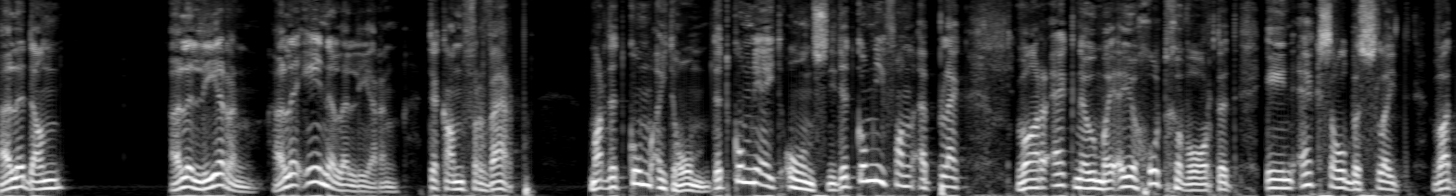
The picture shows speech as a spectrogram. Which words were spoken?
hulle dan hulle lering, hulle en hulle lering te kan verwerp. Maar dit kom uit hom. Dit kom nie uit ons nie. Dit kom nie van 'n plek waar ek nou my eie God geword het en ek sal besluit wat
